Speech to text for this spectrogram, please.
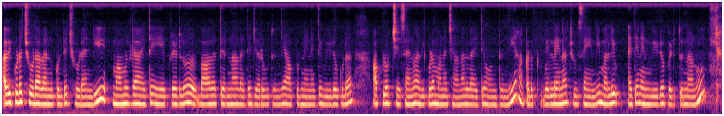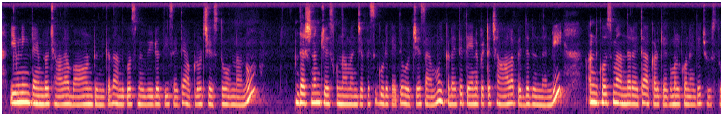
అవి కూడా చూడాలనుకుంటే చూడండి. మామూలుగా అయితే ఏప్రిల్లో బాగా తిరణాలు అయితే జరుగుతుంది. అప్పుడు నేనైతే వీడియో కూడా అప్లోడ్ చేశాను. అది కూడా మన ఛానల్లో అయితే ఉంటుంది. అక్కడికి వెళ్ళైనా చూసేయండి. మళ్ళీ అయితే నేను వీడియో పెడుతున్నాను. ఈవినింగ్ టైంలో చాలా బాగుంటుంది కదా. అందుకోసమే వీడియో తీసి అయితే అప్లోడ్ చేస్తూ ఉన్నాను. దర్శనం చేసుకుందామని చెప్పేసి గుడికి అయితే వచ్చేసాము. ఇక్కడైతే తేనె పెట్ట చాలా పెద్దది ఉందండి అందుకోసమే అందరూ అయితే అక్కడికి ఎగమలుకొని అయితే చూస్తూ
